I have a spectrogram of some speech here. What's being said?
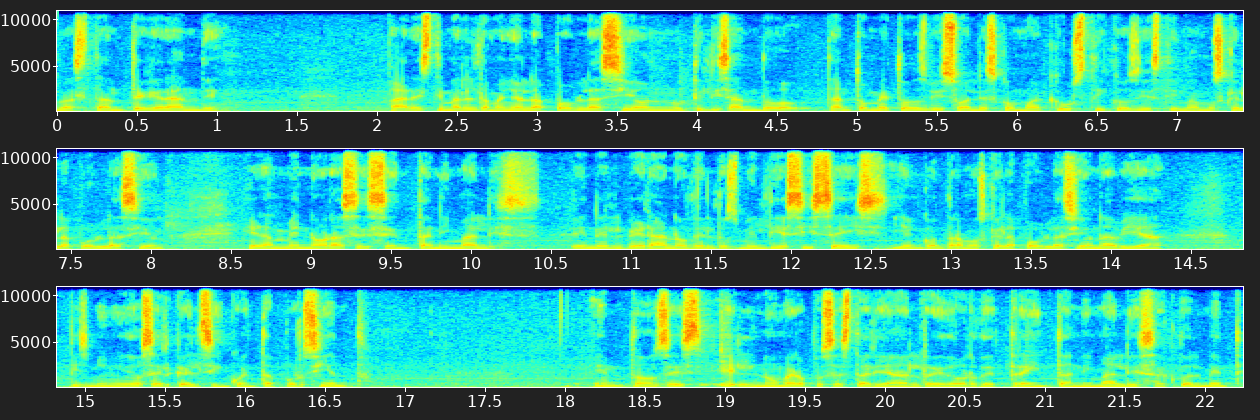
bastante grande para estimar el tamaño de la población utilizando tanto métodos visuales como acústicos y estimamos que la población era menor a 60 animales. En el verano del 2016 y encontramos que la población había disminuido cerca del 50%. Entonces el número pues estaría alrededor de 30 animales actualmente.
